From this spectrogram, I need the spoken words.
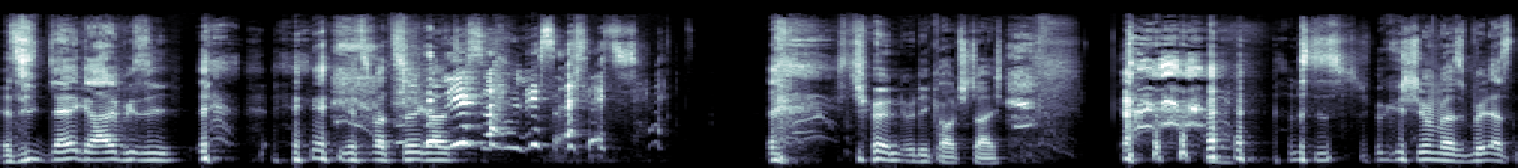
Jetzt sieht Nell gerade, wie sie jetzt verzögert mal den Chat. schön über die Couch steigt. das ist wirklich schön, weil das Bild erst.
